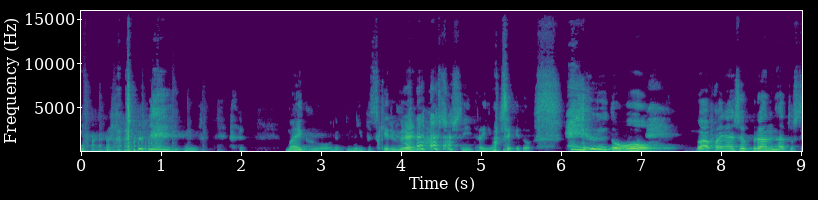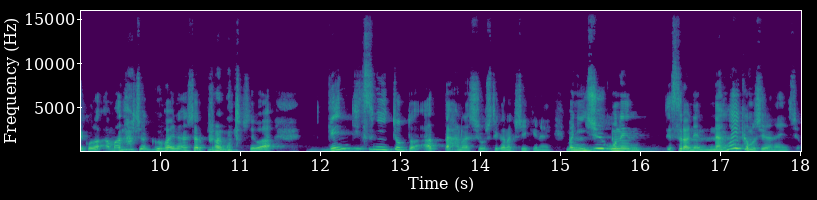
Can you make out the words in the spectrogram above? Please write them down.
うんマイクを、ね、にぶつけるぐらいの拍手をしていただきましたけど、っていうのを、まあ、ファイナンシャルプランナーとして、この天野着ファイナンシャルプランナーとしては、現実にちょっと合った話をしていかなくちゃいけない。まあ、25年ですらね、長いかもしれないんですよ。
